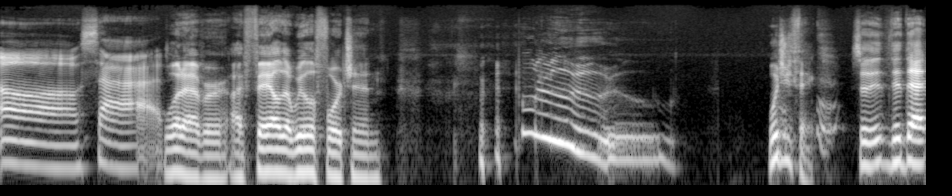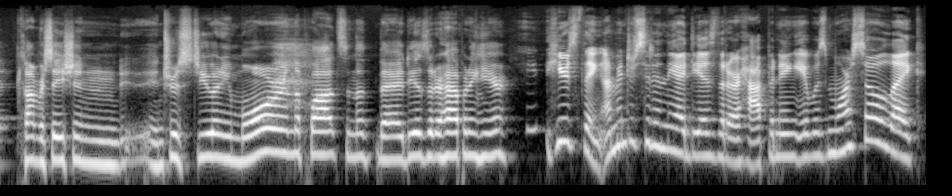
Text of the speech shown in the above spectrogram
Oh, sad. Whatever. I failed at Wheel of Fortune. What'd you think? So, did that conversation interest you any more in the plots and the, the ideas that are happening here? Here's the thing. I'm interested in the ideas that are happening. It was more so like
